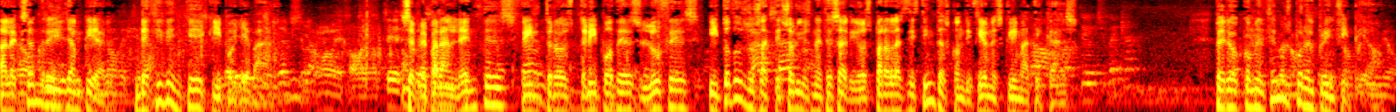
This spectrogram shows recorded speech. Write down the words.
Alexandre y Jean-Pierre deciden qué equipo llevar. Se preparan lentes, filtros, trípodes, luces y todos los accesorios necesarios para las distintas condiciones climáticas. Pero comencemos por el principio.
